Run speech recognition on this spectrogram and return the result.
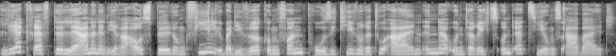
Lehrkräfte lernen in ihrer Ausbildung viel über die Wirkung von positiven Ritualen in der Unterrichts- und Erziehungsarbeit.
